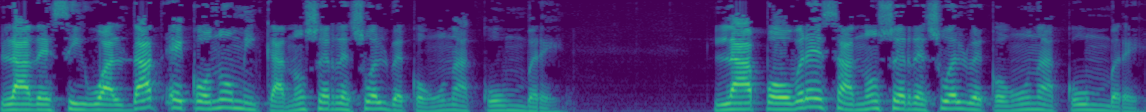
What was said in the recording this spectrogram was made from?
La desigualdad económica no se resuelve con una cumbre. La pobreza no se resuelve con una cumbre.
